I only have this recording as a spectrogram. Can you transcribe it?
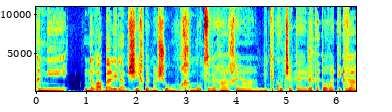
אני, נורא בא לי להמשיך במשהו חמוץ ורע אחרי המתיקות שאתה העלית פה והתקווה,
